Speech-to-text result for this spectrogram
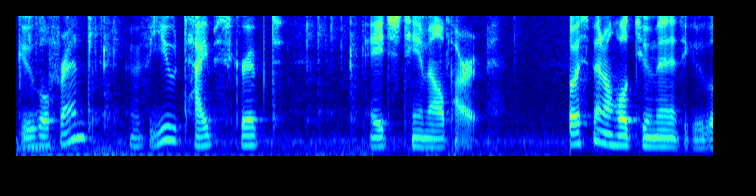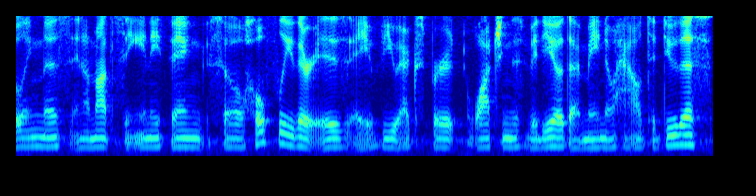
Google friend, Vue TypeScript HTML part. So I spent a whole two minutes Googling this and I'm not seeing anything. So hopefully there is a Vue expert watching this video that may know how to do this.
